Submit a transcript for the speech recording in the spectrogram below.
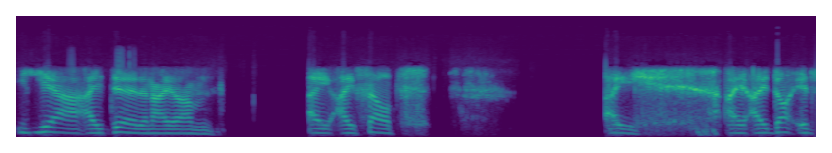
yeah, I did, and I um, I I felt I. I, I don't. It's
